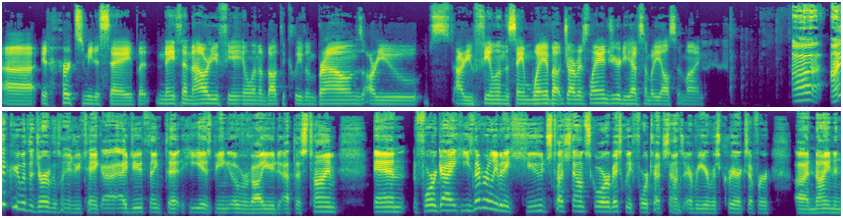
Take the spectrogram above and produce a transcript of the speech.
Uh, it hurts me to say, but Nathan, how are you feeling about the Cleveland Browns? Are you are you feeling the same way about Jarvis Landry, or do you have somebody else in mind? Uh, I agree with the Jarvis Landry take. I, I, do think that he is being overvalued at this time. And for a guy, he's never really been a huge touchdown scorer, basically four touchdowns every year of his career, except for uh, nine in,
